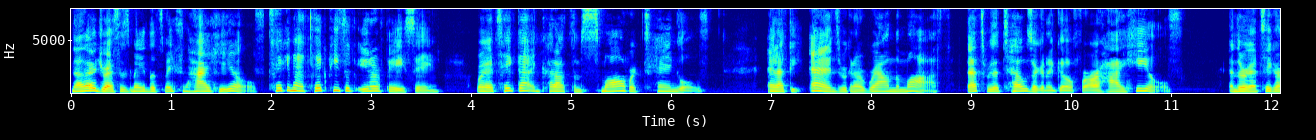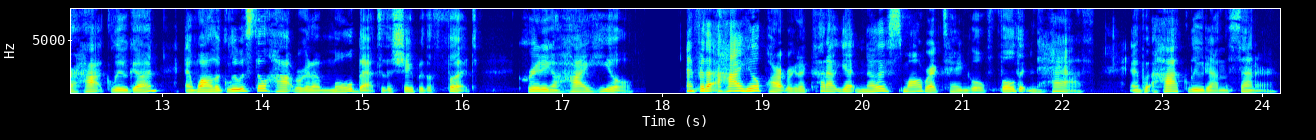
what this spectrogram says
Now that our dress is made, let's make some high heels. Taking that thick piece of interfacing, we're going to take that and cut out some small rectangles. And at the ends, we're going to round them off. That's where the toes are going to go for our high heels. And then we're going to take our hot glue gun, and while the glue is still hot, we're going to mold that to the shape of the foot, creating a high heel. And for that high heel part, we're going to cut out yet another small rectangle, fold it in half, and put hot glue down the center.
